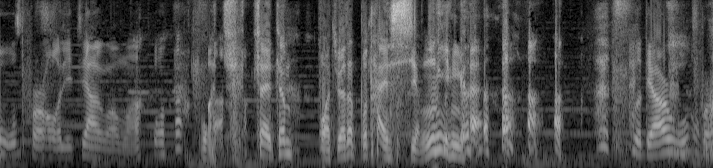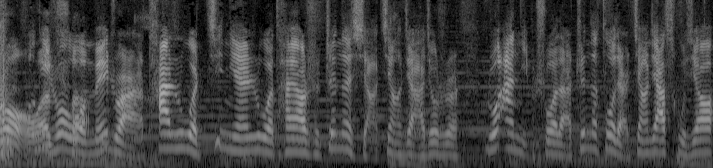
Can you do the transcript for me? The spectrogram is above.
五 Pro 你见过吗？我 我这这真我觉得不太行，应该。四点五 Pro，我我跟你说，我没准儿，他如果今年如果他要是真的想降价，就是如果按你们说的，真的做点降价促销，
